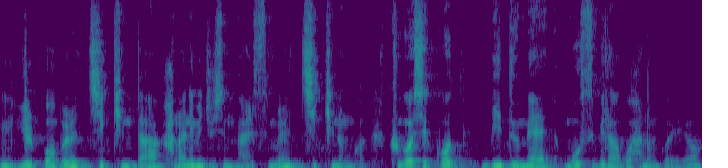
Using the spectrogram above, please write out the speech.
율법을 지킨다. 하나님이 주신 말씀을 지키는 것. 그것이 곧 믿음의 모습이라고 하는 거예요.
